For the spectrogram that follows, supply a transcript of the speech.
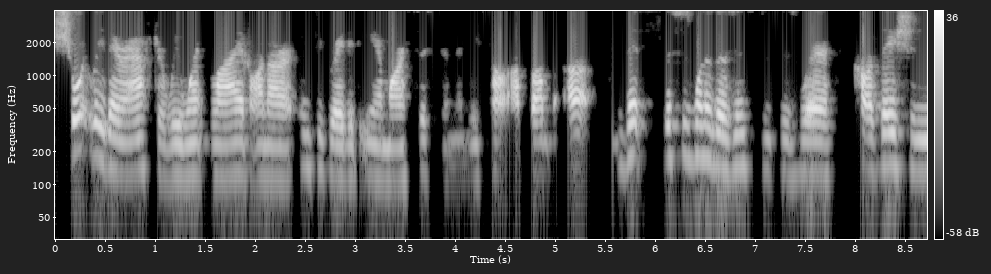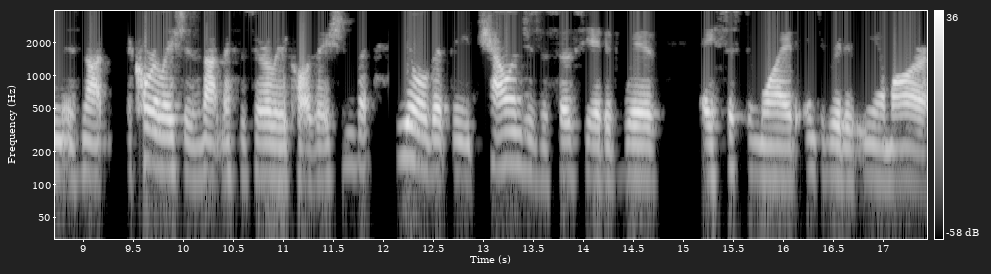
shortly thereafter, we went live on our integrated EMR system and we saw a bump up. That this is one of those instances where causation is not, the correlation is not necessarily a causation, but feel that the challenges associated with a system wide integrated EMR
